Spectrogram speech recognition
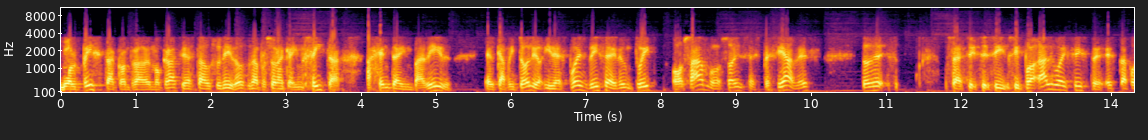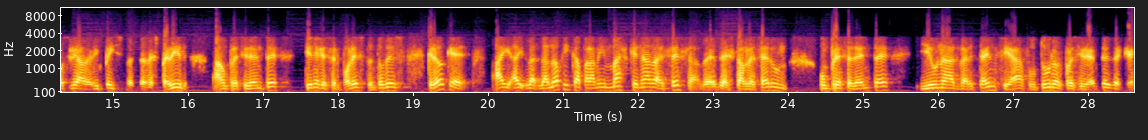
golpista contra la democracia de Estados Unidos, una persona que incita a gente a invadir el Capitolio y después dice en un tuit, os amo, sois especiales. Entonces, sea, si, si, si, si por algo existe esta posibilidad del impeachment, de despedir a un presidente, tiene que ser por esto. Entonces, creo que hay, hay la, la lógica para mí más que nada es esa, de, de establecer un, un precedente y una advertencia a futuros presidentes de que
